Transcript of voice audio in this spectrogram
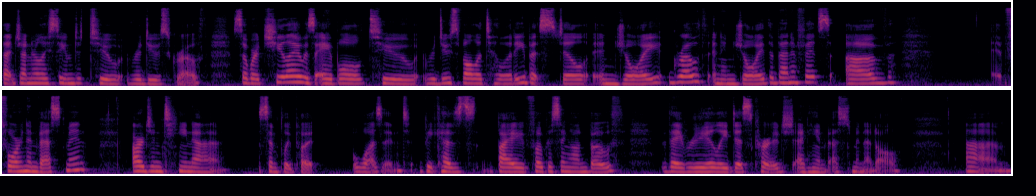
that generally seemed to reduce growth. So, where Chile was able to reduce volatility but still enjoy growth and enjoy the benefits of foreign investment, Argentina, simply put, wasn't because by focusing on both, they really discouraged any investment at all. Um,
